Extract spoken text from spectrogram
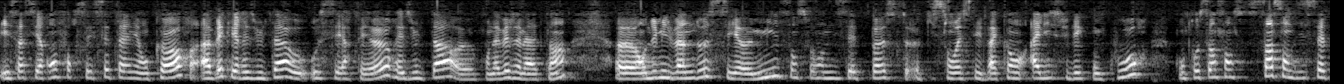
et ça s'est renforcé cette année encore avec les résultats au, CRPE, résultats qu'on n'avait jamais atteints. En 2022, c'est 1177 postes qui sont restés vacants à l'issue des concours, contre 517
